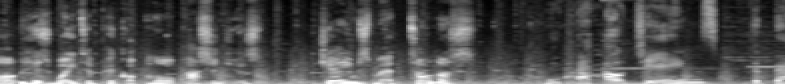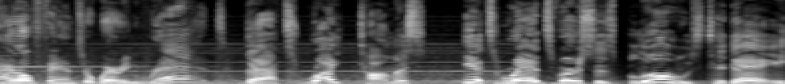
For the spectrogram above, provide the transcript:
On his way to pick up more passengers, James met Thomas. Wow, James! The Barrow fans are wearing red. That's right, Thomas. It's Reds versus Blues today.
